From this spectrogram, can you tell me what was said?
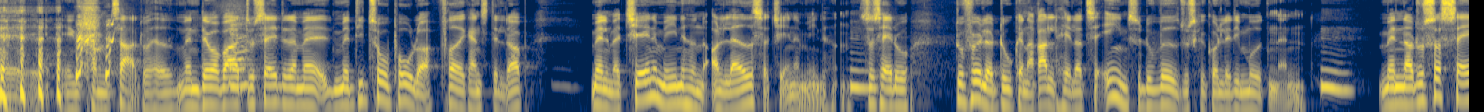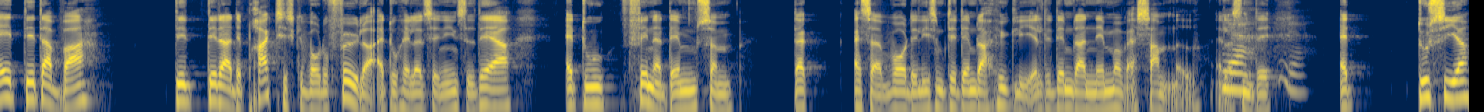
øh, en kommentar, du havde. Men det var bare, Ja. du sagde det der med, med de to poler, Frederik han stillede op, mellem at tjene menigheden og lade sig tjene menigheden. Mm. Så sagde du, du føler, at du generelt hælder til en, så du ved, du skal gå lidt imod den anden. Mm. Men når du så sagde, det der var, det, det der er det praktiske, hvor du føler, at du hælder til den ene side, det er, at du finder dem, som altså, hvor det ligesom, det er dem, der er hyggelige, eller det er dem, der er nemme at være sammen med, eller Ja. sådan det. Ja. At du siger,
